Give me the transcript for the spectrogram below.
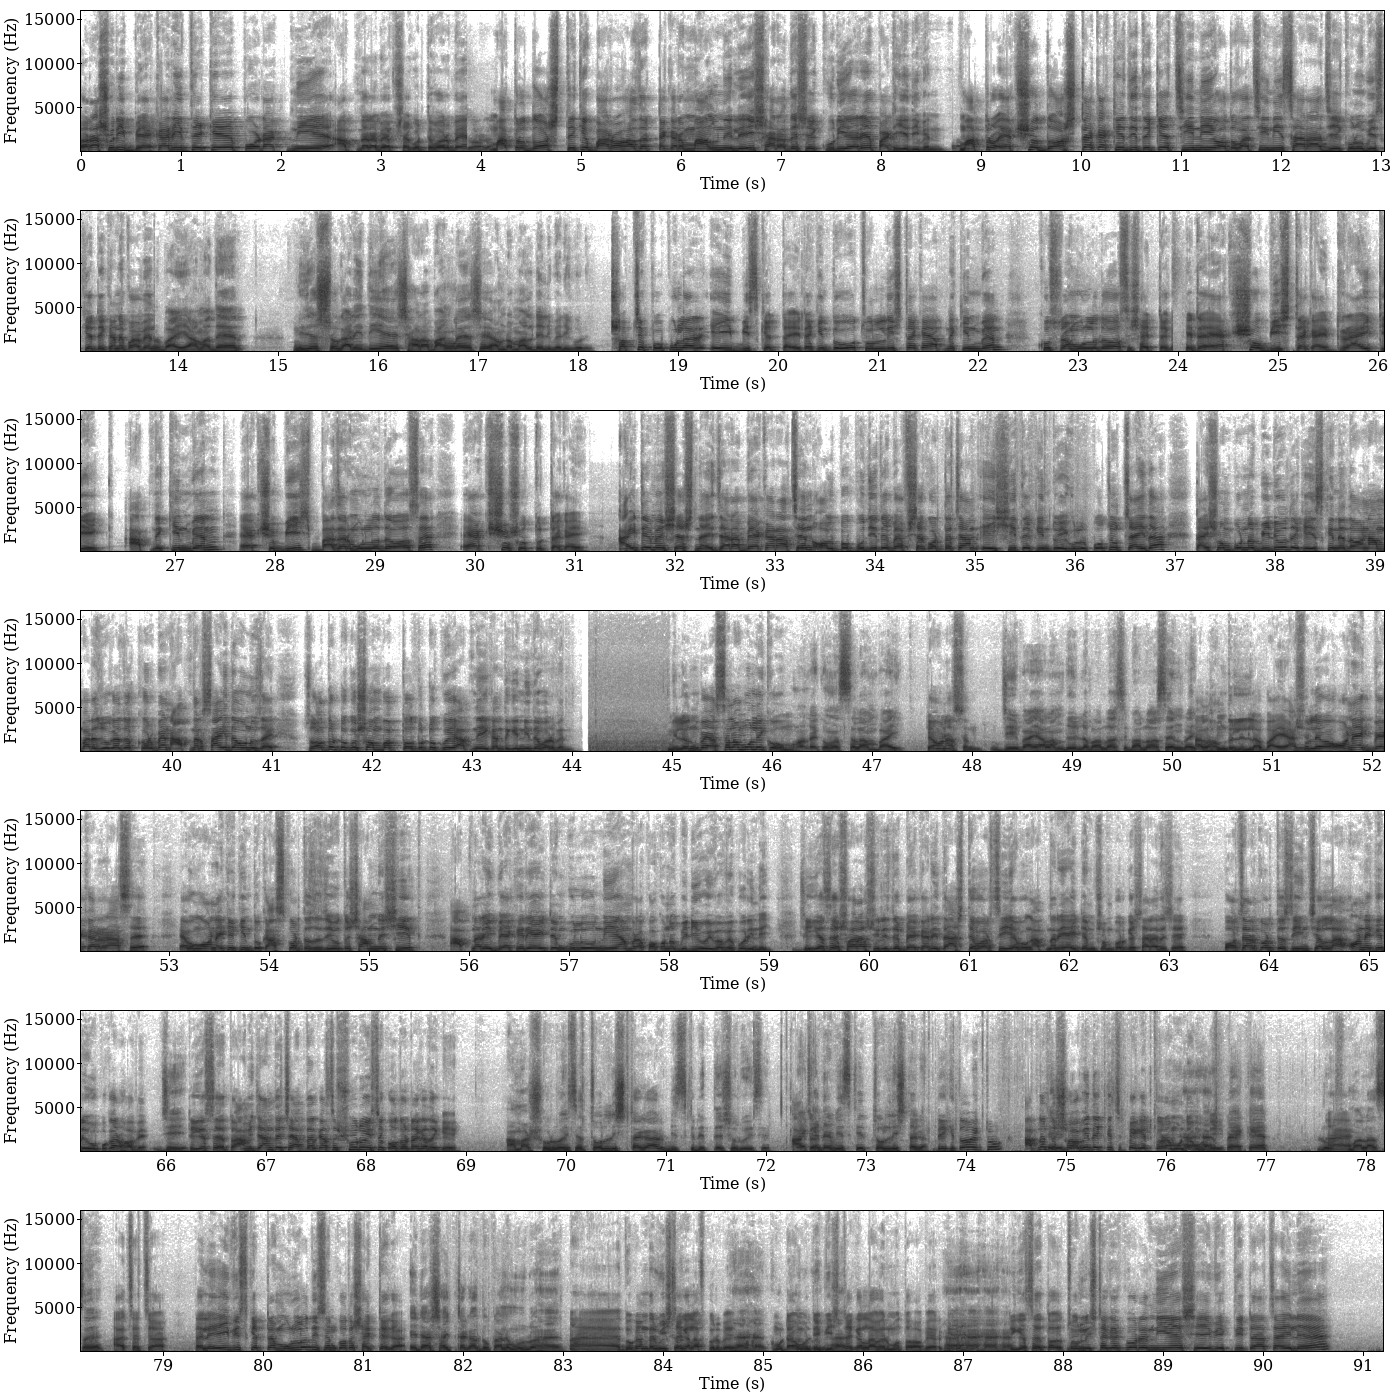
সরাসরি বেকারি থেকে প্রোডাক্ট নিয়ে আপনারা ব্যবসা করতে পারবেন। মাত্র দশ থেকে বারো হাজার টাকার মাল নিলেই সারা দেশে কুরিয়ারে পাঠিয়ে দিবেন। মাত্র একশো দশ টাকা কেজি থেকে চিনি অথবা চিনি ছাড়া যে কোনো বিস্কিট এখানে পাবেন। ভাই, আমাদের নিজস্ব গাড়ি দিয়ে সারা বাংলাদেশে আমরা মাল ডেলিভারি করি। সবচেয়ে পপুলার এই বিস্কিটটা, এটা কিন্তু চল্লিশ টাকায় আপনি কিনবেন, খুচরা মূল্য দেওয়া আছে ষাট টাকা। এটা একশো বিশ টাকায় ড্রাই কেক আপনি কিনবেন একশো বিশ, বাজার মূল্য দেওয়া আছে একশো সত্তর টাকায়। আইটেমের শেষ নাই, যারা বেকার আছেন, অল্প পুঁজিতে ব্যবসা করতে চান, এই শীতে কিন্তু এগুলোর প্রচুর চাহিদা, তাই সম্পূর্ণ ভিডিও দেখে স্ক্রিনে দেওয়া নাম্বারে যোগাযোগ করবেন, আপনার চাহিদা অনুযায়ী যতটুকু সম্ভব ততটুকুই আপনি এখান থেকে নিতে পারবেন। মিলন ভাই আসসালামু আলাইকুম। ওয়ালাইকুম আসসালাম ভাই। কেমন আছেন? জি ভাই আলহামদুলিল্লাহ ভালো আছি। ভালো আছেন ভাই? আলহামদুলিল্লাহ ভাই আসলে অনেক বেকাররা আছে এবং অনেকে কিন্তু কাজ করতেছে। যেহেতু সামনে শীত আপনার এই বেকারি আইটেমগুলো নিয়ে আমরা কখনো ভিডিও ওইভাবে করি নাই। ঠিক আছে? সরাসরি যে বেকারিতে আসতে পারছি এবং আপনার এই আইটেম সম্পর্কে সারা দেশে প্রচার করতেছি ইনশাল্লাহ অনেকেরই উপকার হবে। জি। ঠিক আছে? তো আমি জানতে চাই আপনার কাছে শুরু হয়েছে কত টাকা থেকে? আমার শুরু হয়েছে চল্লিশ টাকার বিস্কিটের থেকে শুরু হয়েছে। প্যাকেটের বিস্কিট চল্লিশ টাকা। দেখি তো একটু। আপনার তো সবই দেখতেছি প্যাকেট করা মোটামুটি। প্যাকেট হ্যাঁ। লুকমাল আছে। আচ্ছা আচ্ছা। তাহলে এই বিস্কিটটা মূল্য দিচ্ছেন কত? ষাট টাকা? এটা ষাট টাকা দোকানে মূল্য হ্যাঁ। হ্যাঁ দোকানদার বিশ টাকা লাভ করবে। হ্যাঁ, হ্যাঁ, মোটামুটি বিশ হ্যাঁ। টাকা লাভের মতো হবে আর কি। হ্যাঁ, হ্যাঁ, হ্যাঁ, হ্যাঁ। ঠিক আছে তো চল্লিশ টাকা করে নিয়ে সেই ব্যক্তিটা চাইলে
